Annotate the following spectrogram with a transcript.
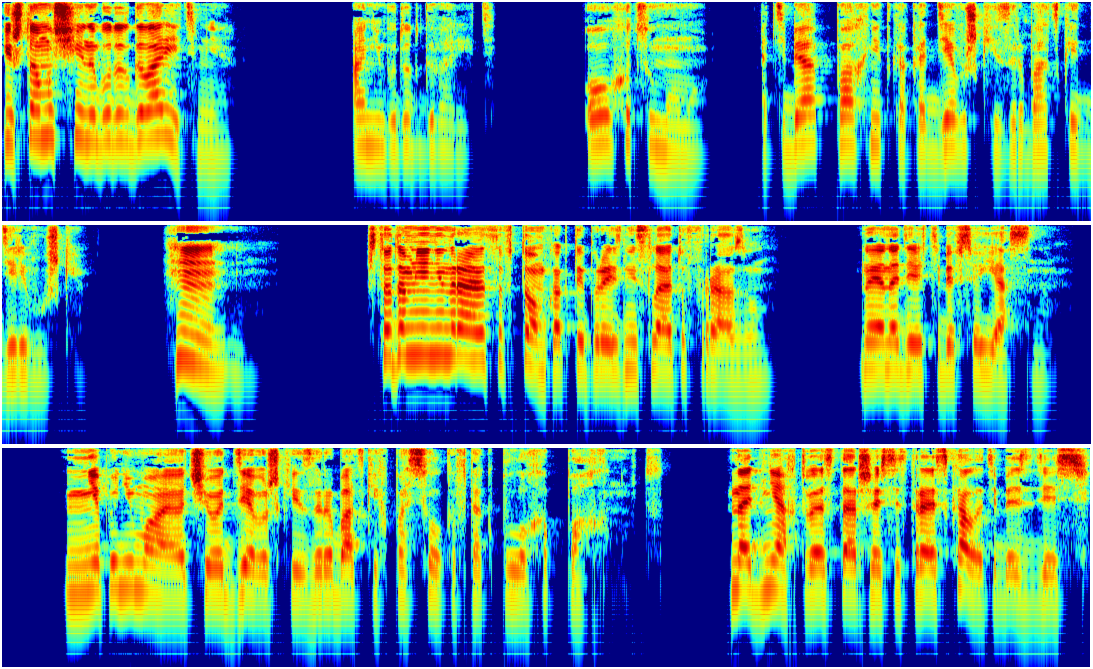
И что мужчины будут говорить мне?» Они будут говорить. «О, Хацумомо, от тебя пахнет, как от девушки из рыбацкой деревушки». «Хм, что-то мне не нравится в том, как ты произнесла эту фразу. Но я надеюсь, тебе все ясно. Не понимаю, отчего девушки из рыбацких поселков так плохо пахнут. На днях твоя старшая сестра искала тебя здесь,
